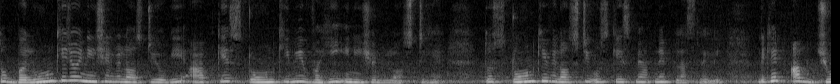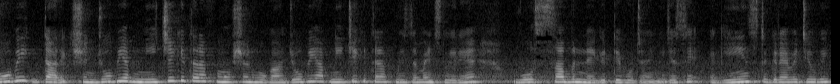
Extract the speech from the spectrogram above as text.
तो बलून की जो इनिशियल वेलोसिटी होगी, आपके स्टोन की भी वही इनिशियल वेलोसिटी है। तो स्टोन की वेलोसिटी उस केस में आपने प्लस ले ली। लेकिन अब जो भी डायरेक्शन जो भी अब नीचे की तरफ़ मोशन होगा, जो भी आप नीचे की तरफ़ मेजरमेंट्स ले रहे हैं, वो सब नेगेटिव हो जाएँगे। जैसे अगेंस्ट ग्रेविटी होगी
